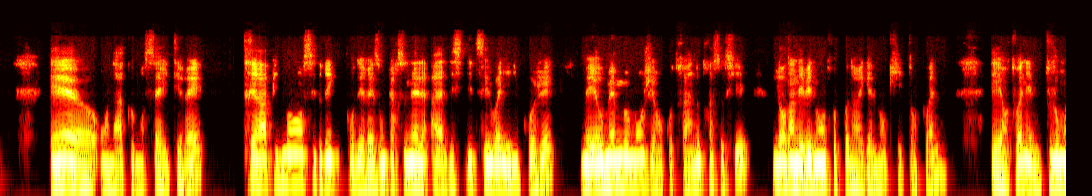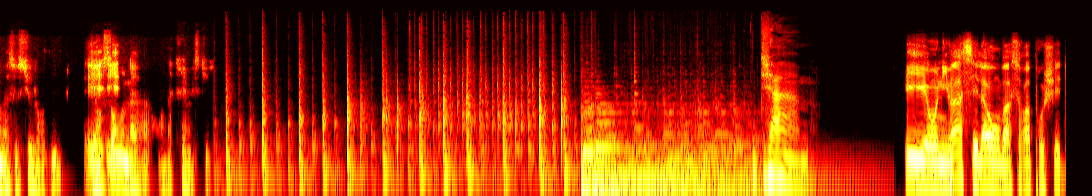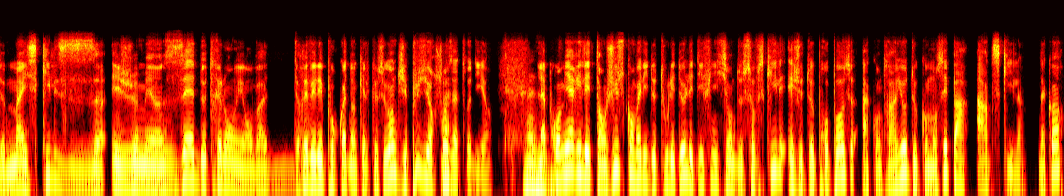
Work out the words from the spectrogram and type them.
Et euh, on a commencé à itérer. Très rapidement, Cédric, pour des raisons personnelles, a décidé de s'éloigner du projet. Mais au même moment, j'ai rencontré un autre associé lors d'un événement entrepreneur également, qui est Antoine. Et Antoine est toujours mon associé aujourd'hui. Et, ensemble, On, a, on a créé Mesquite. Jam. Et on y va, c'est là où on va se rapprocher de My Skills et je mets un Z de très long et on va révéler pourquoi dans quelques secondes. J'ai plusieurs choses à te dire. La première, il est temps juste qu'on valide tous les deux les définitions de soft skill et je te propose, à contrario, de commencer par hard skill. D'accord?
